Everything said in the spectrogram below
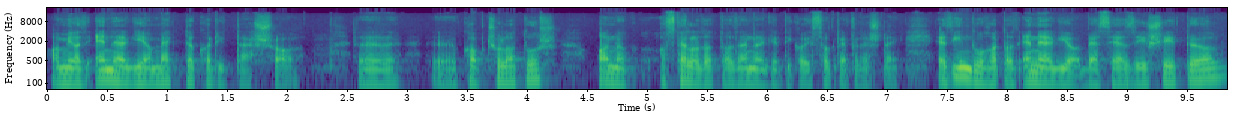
ami az energia megtakarítással kapcsolatos, annak az feladata az energetikai szakreferensnek. Ez indulhat az energia beszerzésétől,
